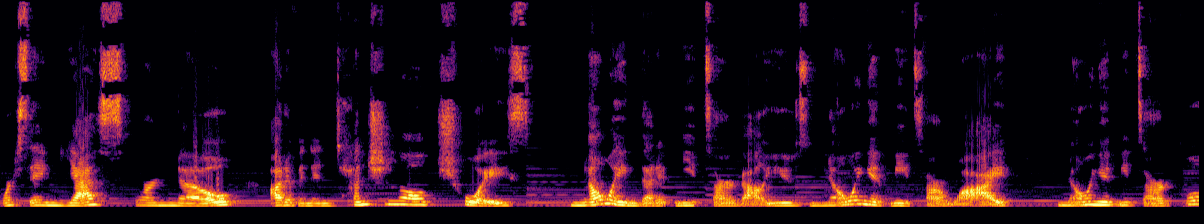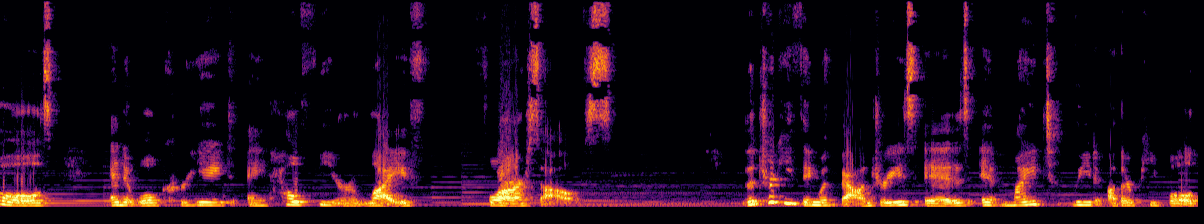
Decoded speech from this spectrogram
We're saying yes or no out of an intentional choice, knowing that it meets our values, knowing it meets our why, knowing it meets our goals, and it will create a healthier life for ourselves. The tricky thing with boundaries is it might lead other people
